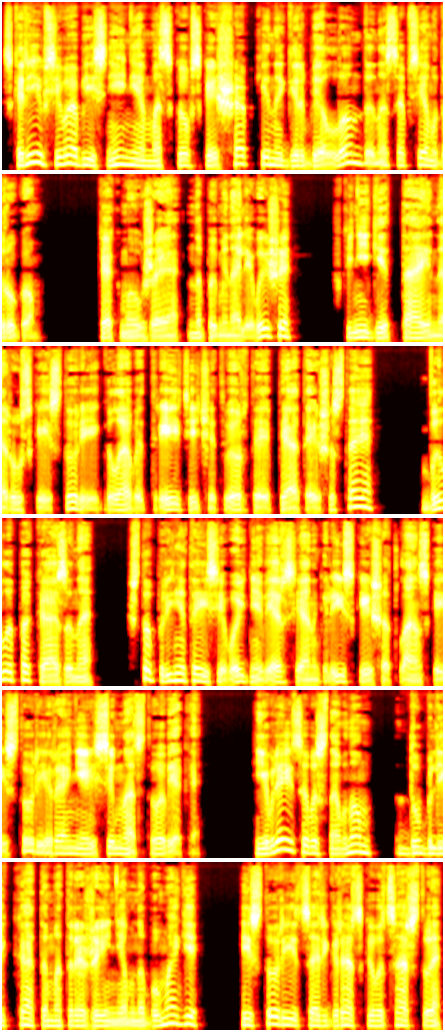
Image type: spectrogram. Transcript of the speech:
Скорее всего, объяснение московской шапки на гербе Лондона совсем в другом. Как мы уже напоминали выше, в книге «Тайны русской истории» главы 3, 4, 5 и 6 было показано, что принятая сегодня версия английской и шотландской истории ранее XVII века является в основном дубликатом-отражением на бумаге истории Царьградского царства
